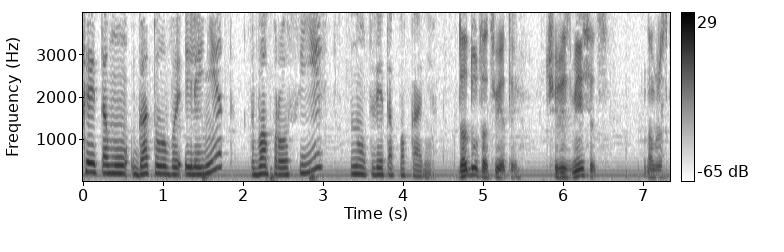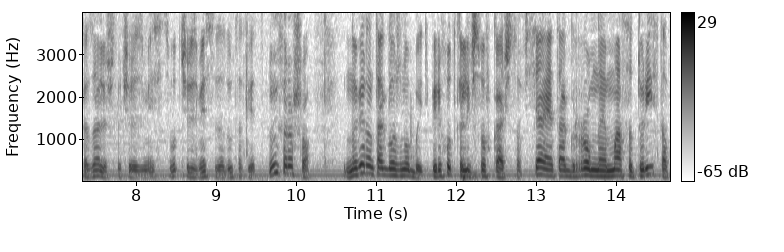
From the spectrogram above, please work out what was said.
к этому готовы или нет? Вопрос есть, но ответа пока нет. Дадут ответы через месяц. Нам же сказали, что через месяц. Вот через месяц дадут ответ. Ну и хорошо. Наверное, так должно быть. Переход количества в качество. Вся эта огромная масса туристов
